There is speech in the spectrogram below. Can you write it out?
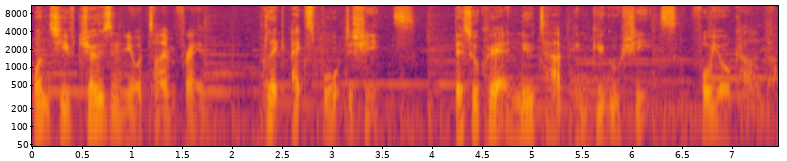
Once you've chosen your time frame, click Export to Sheets. This will create a new tab in Google Sheets for your calendar.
